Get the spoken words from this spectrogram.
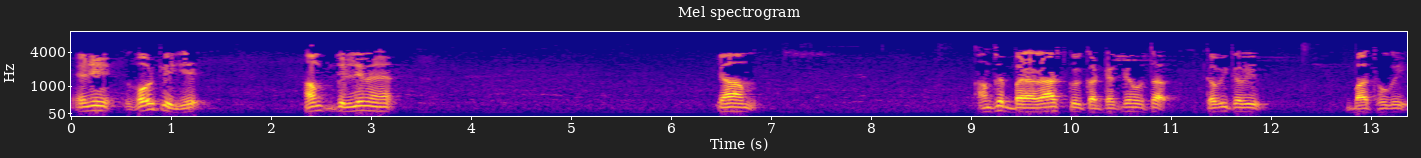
یعنی غور کیجیے ہم دلی میں ہیں۔ یہاں ہم سے براہ راست کوئی کانٹیکٹ نہیں ہوتا۔ کبھی کبھی بات ہو گئی۔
